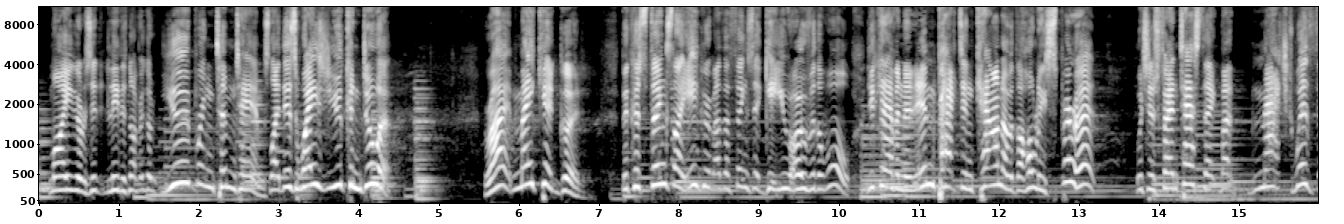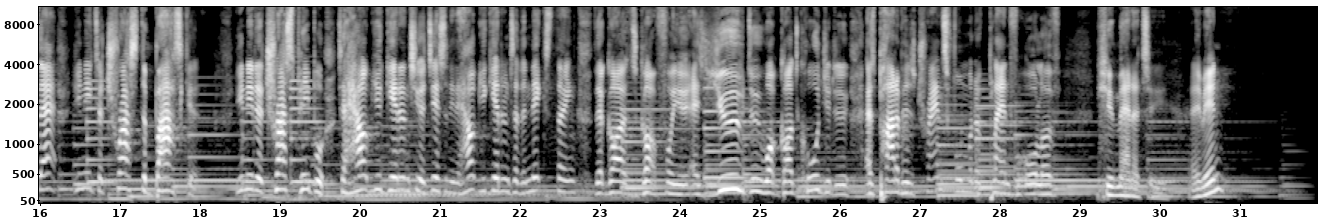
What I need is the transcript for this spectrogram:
My e group leader's not very good. You bring Tim Tams. Like, there's ways you can do it, right? Make it good. Because things like e group are the things that get you over the wall. You can have an, an impact encounter with the Holy Spirit, which is fantastic, but matched with that, you need to trust the basket. You need to trust people to help you get into your destiny, to help you get into the next thing that God's got for you as you do what God's called you to do as part of His transformative plan for all of humanity. Amen.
